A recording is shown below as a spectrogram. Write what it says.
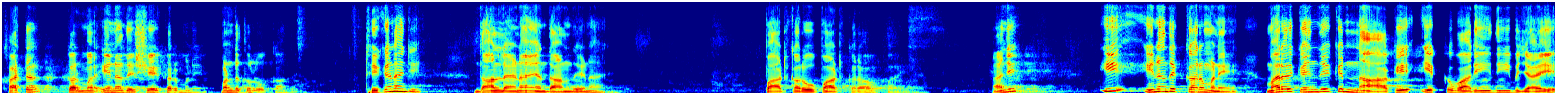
ਖੱਟ ਕਰਮ ਇਹਨਾਂ ਦੇ ਛੇ ਕਰਮ ਨੇ, ਪੰਡਤ ਲੋਕਾਂ ਦੇ। ਠੀਕ ਹੈ ਨਾ ਜੀ? ਦਾਨ ਲੈਣਾ ਹੈ, ਦਾਨ ਦੇਣਾ ਹੈ। ਪਾਠ ਕਰੋ, ਪਾਠ ਕਰਾਓ ਭਾਈ। ਹਾਂਜੀ? ਇਹ ਇਹਨਾਂ ਦੇ ਕਰਮ ਨੇ ਮਹਾਰਾਜ ਕਹਿੰਦੇ ਕਿ ਨਹਾ ਕੇ ਇੱਕ ਵਾਰੀ ਦੀ ਬਜਾਏ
